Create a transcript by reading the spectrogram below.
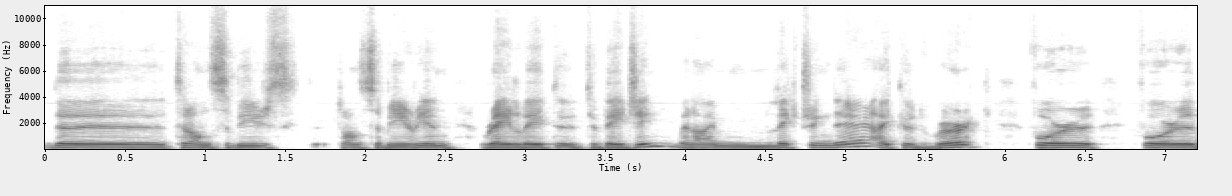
the Trans-Siberian Railway to, to Beijing? When I'm lecturing there, I could work for, for a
